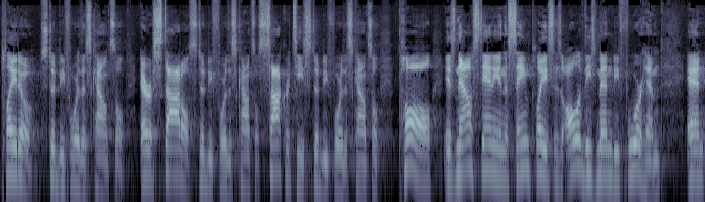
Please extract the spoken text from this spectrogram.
Plato stood before this council. Aristotle stood before this council. Socrates stood before this council. Paul is now standing in the same place as all of these men before him, and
